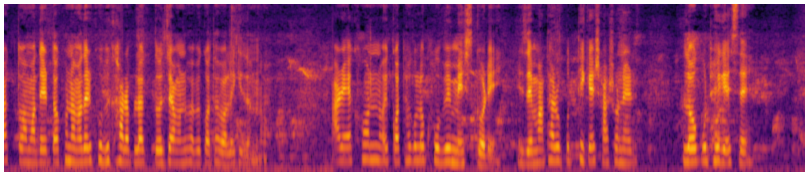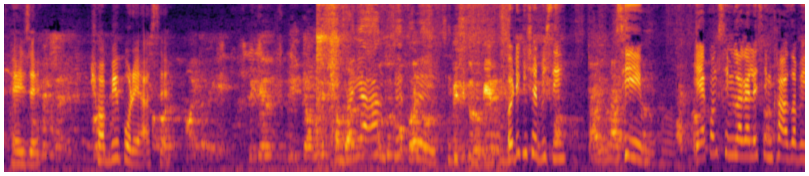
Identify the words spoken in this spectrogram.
রাখতো আমাদের তখন আমাদের খুবই খারাপ লাগতো যেমনভাবে কথা বলে কি জন্য। আর এখন ওই কথাগুলো খুবই মিস করে এই যে মাথার উপর থেকে শাসনের লোক উঠে গেছে। এই যে সবই পড়ে আছে। ওইটা কিসের বিসি সিম। এখন সিম লাগাইলে সিম খাওয়া যাবে।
